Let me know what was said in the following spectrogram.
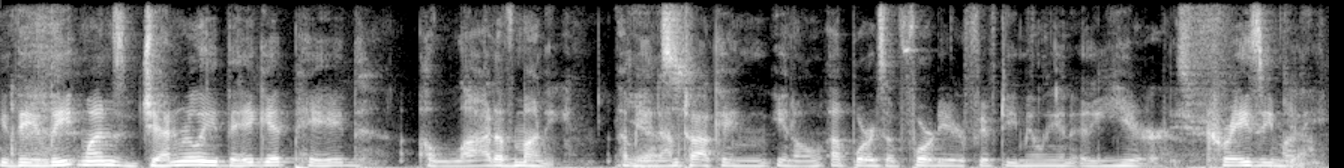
the elite ones generally they get paid a lot of money. I mean, Yes. I'm talking you know upwards of forty or fifty million a year, crazy money.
